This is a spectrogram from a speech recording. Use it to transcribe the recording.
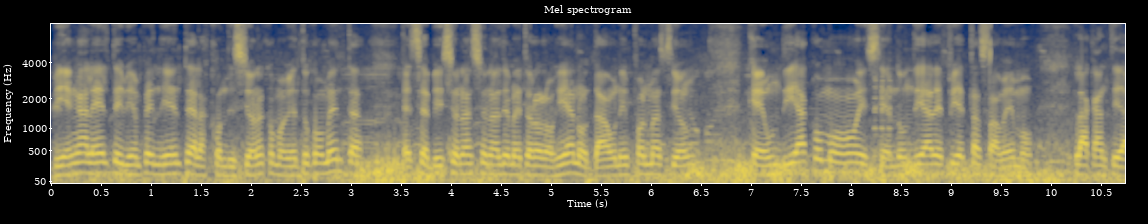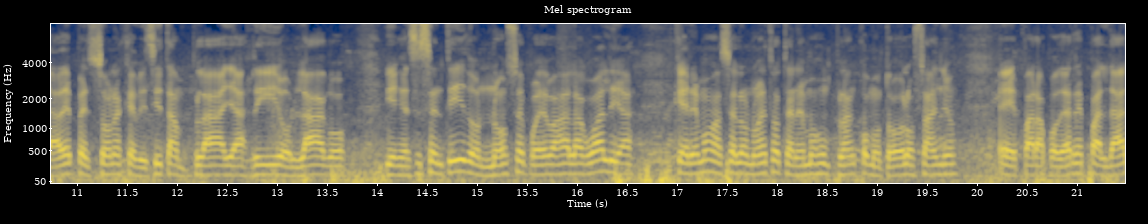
Bien alerta y bien pendiente a las condiciones, como bien tú comentas, el Servicio Nacional de Meteorología nos da una información que un día como hoy, siendo un día de fiesta, sabemos la cantidad de personas que visitan playas, ríos, lagos, y en ese sentido no se puede bajar la guardia. Queremos hacer lo nuestro, tenemos un plan como todos los años. Eh, para poder respaldar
